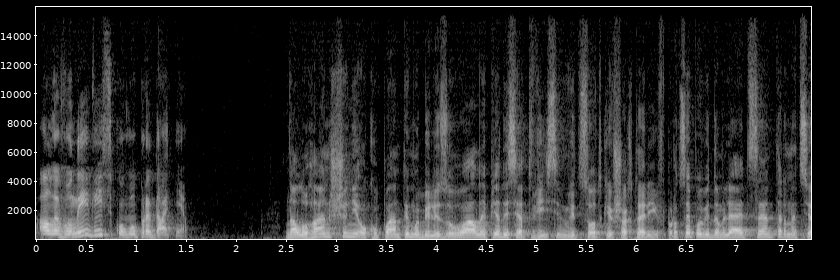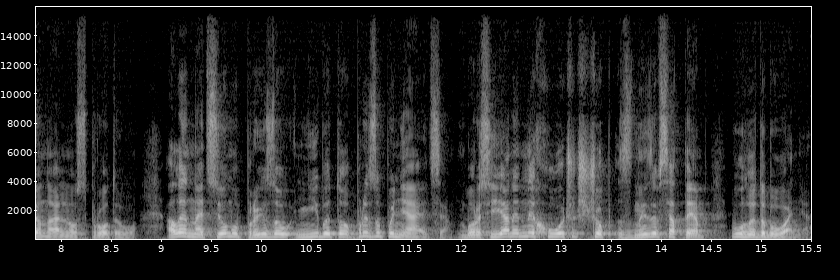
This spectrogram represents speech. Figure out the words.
але вони військово придатні. На Луганщині окупанти мобілізували 58% шахтарів. Про це повідомляє Центр національного спротиву. Але на цьому призов нібито призупиняється, бо росіяни не хочуть, щоб знизився темп вугледобування.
